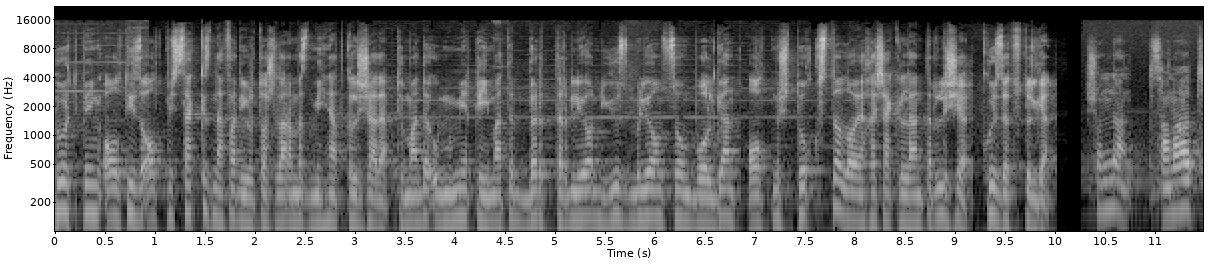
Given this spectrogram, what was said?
4668 nafar yurtdoshlarimiz mehnat qilishadi. Tumanda umumiy qiymati 1 trillion 100 million so'm bo'lgan 69 ta loyiha shakllantirilishi ko'zda tutilgan. Shundan sanoat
